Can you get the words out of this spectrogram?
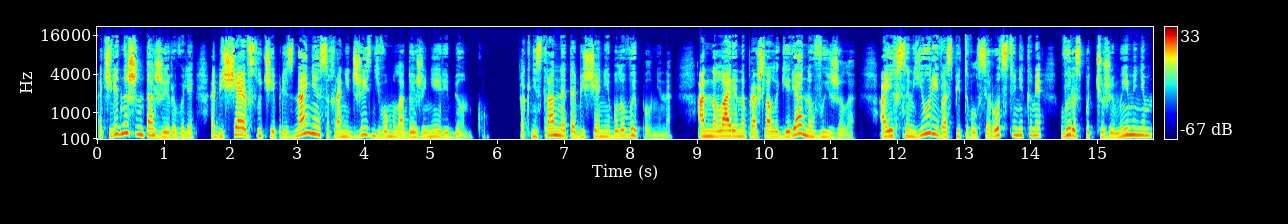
очевидно шантажировали, обещая в случае признания сохранить жизнь его молодой жене и ребенку. Как ни странно, это обещание было выполнено. Анна Ларина прошла лагеря, но выжила, а их сын Юрий воспитывался родственниками, вырос под чужим именем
